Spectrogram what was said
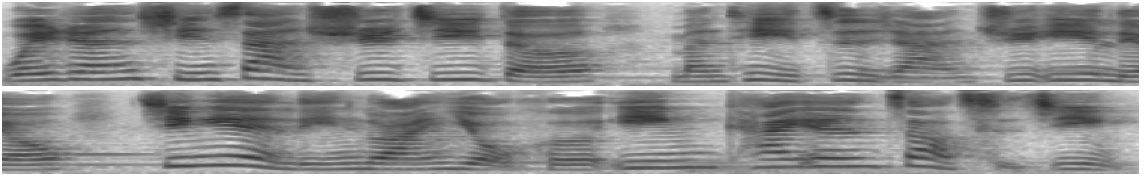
为人行善须积德，门第自然居一流。今夜临鸾有何因？开恩造此经。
